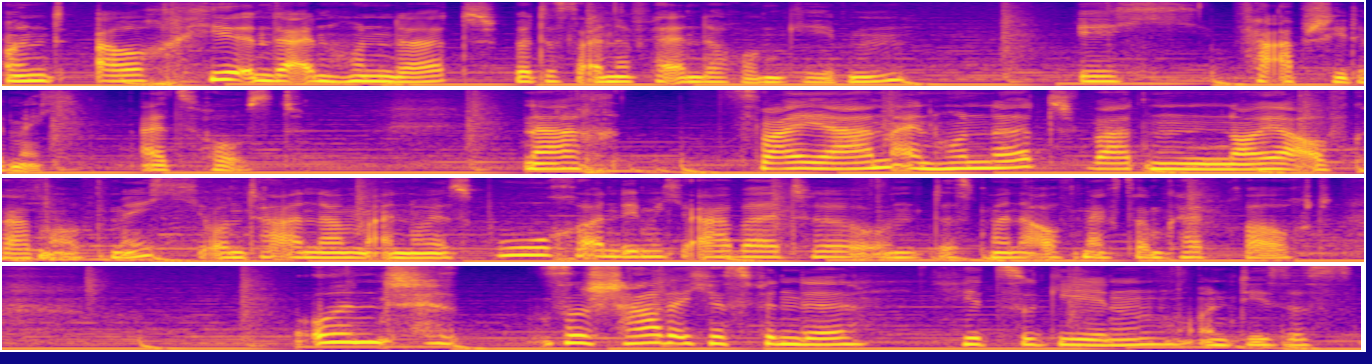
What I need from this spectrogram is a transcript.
Und auch hier in der 100 wird es eine Veränderung geben. Ich verabschiede mich als Host. Nach zwei Jahren 100 warten neue Aufgaben auf mich, unter anderem ein neues Buch, an dem ich arbeite und das meine Aufmerksamkeit braucht. Und so schade ich es finde, hier zu gehen und dieses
